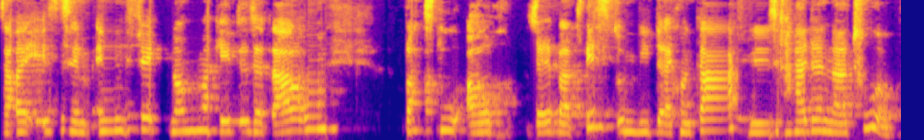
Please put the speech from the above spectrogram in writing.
Dabei ist es im Endeffekt nochmal geht es ja darum, was du auch selber bist und wie der Kontakt, wie Teil der Natur.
